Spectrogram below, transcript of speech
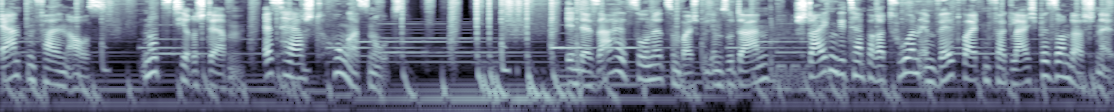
Ernten fallen aus. Nutztiere sterben. Es herrscht Hungersnot. In der Sahelzone, zum Beispiel im Sudan, steigen die Temperaturen im weltweiten Vergleich besonders schnell.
